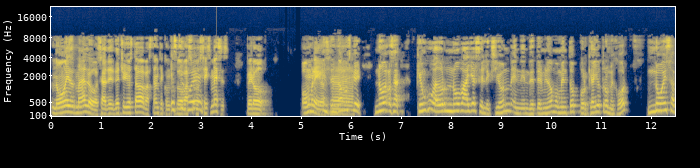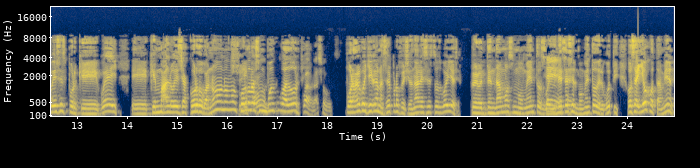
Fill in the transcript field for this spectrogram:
no es malo, o sea, de, de hecho yo estaba bastante con Córdoba hace unos seis meses, pero, hombre, o Entendamos sea, que no, o sea, que un jugador no vaya a selección en, en determinado momento porque hay otro mejor, no es a veces porque, güey, eh, qué malo es ya Córdoba. No, no, no, Sí, Córdoba es un buen jugador. Por algo llegan a ser profesionales estos güeyes, pero entendamos momentos, güey, Sí, y neta sí. es el momento del Guti. O sea, y ojo también,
